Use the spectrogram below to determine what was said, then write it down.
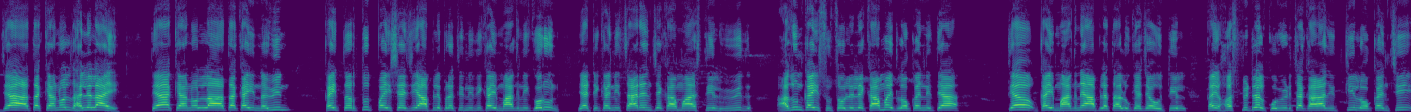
ज्या आता कॅनोल झालेला आहे त्या कॅनोलला आता काही नवीन काही तरतूद पैशाची आपले प्रतिनिधी काही मागणी करून या ठिकाणी चाऱ्यांचे कामं असतील विविध अजून काही सुचवलेले कामं आहेत लोकांनी त्या त्या काही मागण्या आपल्या तालुक्याच्या होतील. काही हॉस्पिटल कोविडच्या काळात इतकी लोकांची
